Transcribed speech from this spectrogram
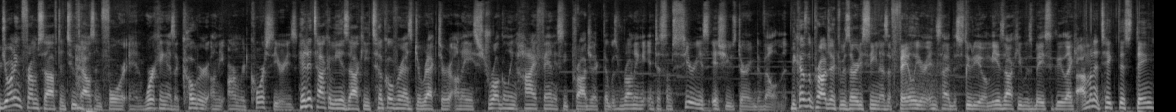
Joining FromSoft in 2004 and working as a coder on the Armored Core series, Hidetaka Miyazaki took over as director on a struggling high fantasy project that was running into some serious issues during development. Because the project was already seen as a failure inside the studio, Miyazaki was basically like, I'm gonna take this thing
